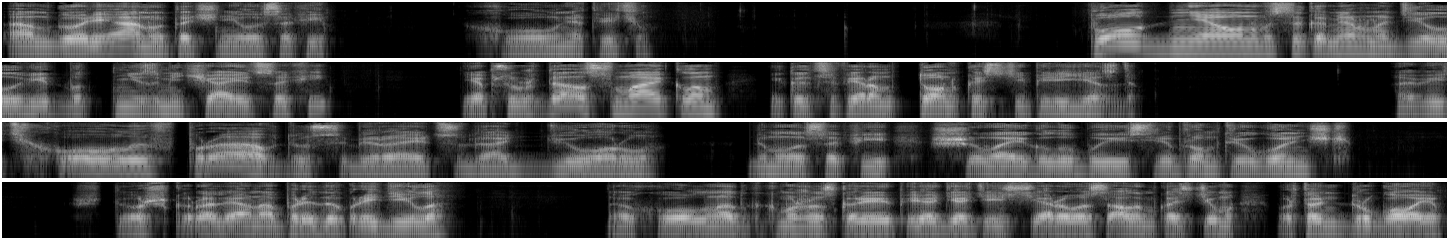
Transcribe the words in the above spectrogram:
Ангориан, — уточнила Софи. Холл не ответил. Полдня он высокомерно делал вид, будто не замечает Софи, и обсуждал с Майклом и Кальцифером тонкости переезда. А ведь Холл и вправду собирает сюда дёру, — думала Софи, сшивая голубые серебром треугольнички. Что ж, короля она предупредила. А Холл надо как можно скорее переодеть из серого салым костюма во что-нибудь другое.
